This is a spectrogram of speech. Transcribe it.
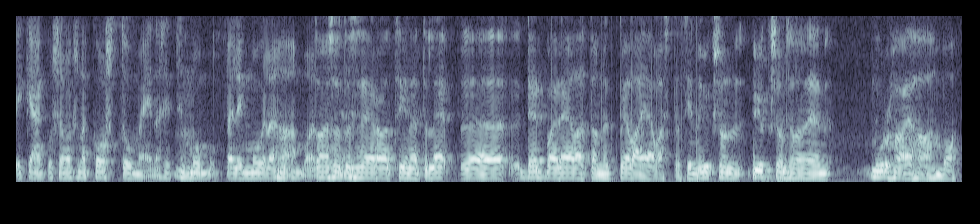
ikään kuin sellaisena kostuumeina sitten mm. sen pelin muille mm. hahmoille. Toisaalta se ero siinä, että Le, uh, Dead by Daylight on nyt pelaaja vasta. Siinä yksi on, yksi on sellainen murhaajahahmo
